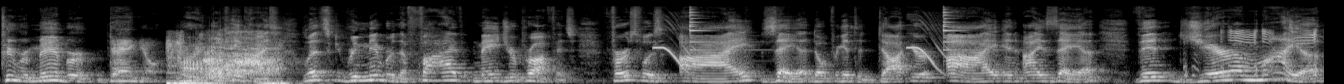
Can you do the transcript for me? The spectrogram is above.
to remember Daniel. Right, okay, guys, let's remember the five major prophets. First was Isaiah. Don't forget to dot your I in Isaiah. Then Jeremiah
